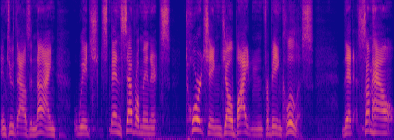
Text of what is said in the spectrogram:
in 2009, which spends several minutes torching Joe Biden for being clueless. That somehow,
